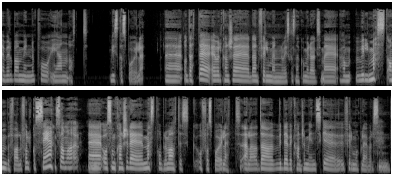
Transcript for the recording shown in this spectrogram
Jeg vil bare minne på igjen at vi skal spoile. Uh, og dette er vel kanskje den filmen vi skal snakke om i dag som jeg har- vil mest anbefale folk å se. Samme her. Uh, og som kanskje det er mest problematisk å få spoilet. Eller da, det vil kanskje minske filmopplevelsen.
